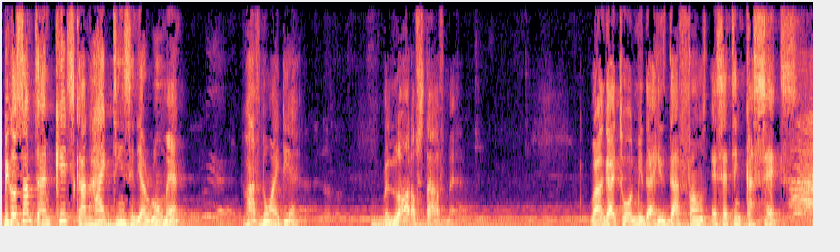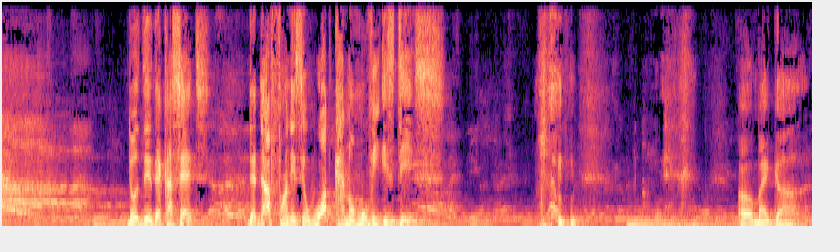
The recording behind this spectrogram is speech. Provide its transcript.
Because sometimes kids can hide things in their room, man. Eh? You have no idea. A lot of stuff, man. One guy told me that his dad found a certain cassette. Those days, the cassette. The found it. Said, "What kind of movie is this?" oh my God!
